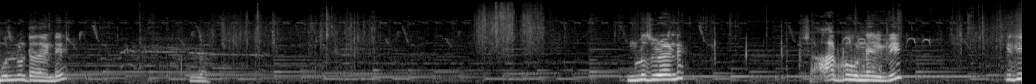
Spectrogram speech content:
ముళ్ళు ఉంటుందండి. ముళ్ళు చూడండి. షార్ప్గా ఉన్నాయి ఇవి. ఇది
